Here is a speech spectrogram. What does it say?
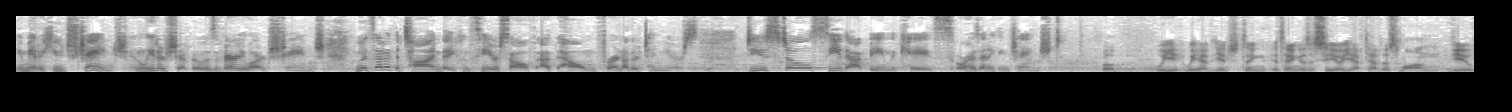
you made a huge change in leadership. It was a very large change. You had said at the time that you can see yourself at the helm for another 10 years. Yeah. Do you still see that being the case, or has anything changed? Well, we, we have the interesting thing. As a CEO, you have to have this long view,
